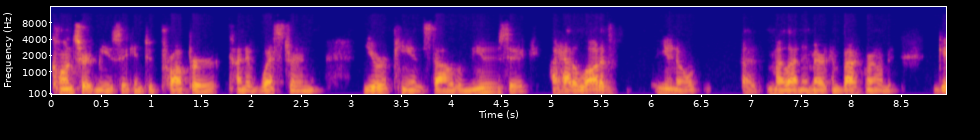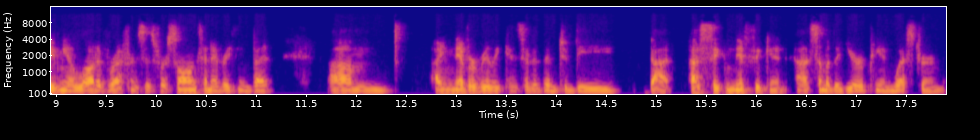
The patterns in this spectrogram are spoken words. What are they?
concert music, into proper kind of Western European style of music. I had a lot of, you know, uh, my Latin American background gave me a lot of references for songs and everything, but um, I never really considered them to be that as significant as some of the European Western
